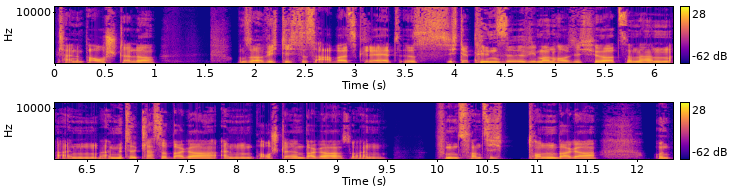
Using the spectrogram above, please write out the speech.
kleine Baustelle unser wichtigstes Arbeitsgerät ist nicht der Pinsel, wie man häufig hört, sondern ein, ein Mittelklasse-Bagger, ein Baustellenbagger, so ein 25-Tonnen-Bagger. Und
